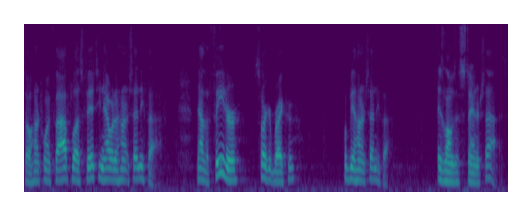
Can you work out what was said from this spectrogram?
So 125 plus 50, now we're at 175. Now the feeder circuit breaker would be 175, as long as it's standard size.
